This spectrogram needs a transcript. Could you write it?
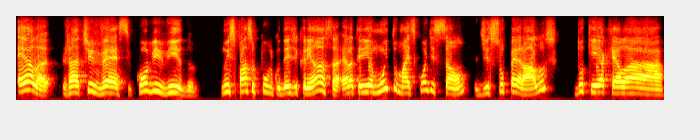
ela já tivesse convivido no espaço público desde criança, ela teria muito mais condição de superá-los do que aquela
